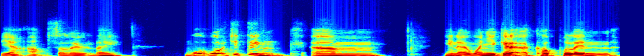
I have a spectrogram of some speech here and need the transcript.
Yeah, absolutely. What What do you think? Um, you know, when you get a couple in,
